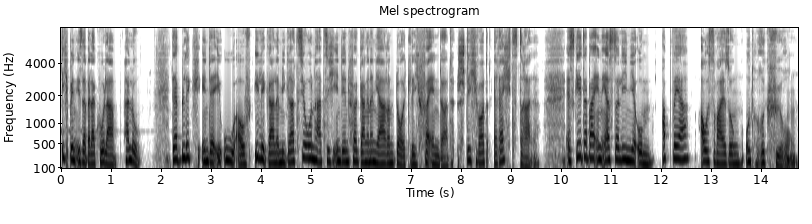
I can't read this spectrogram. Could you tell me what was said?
Ich bin Isabella Cola. Hallo. Der Blick in der EU auf illegale Migration hat sich in den vergangenen Jahren deutlich verändert. Stichwort Rechtsdrall. Es geht dabei in erster Linie um Abwehr, Ausweisung und Rückführung.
